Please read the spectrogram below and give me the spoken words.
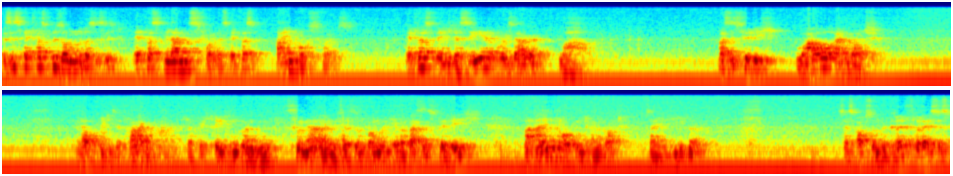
Es ist etwas Besonderes, es ist etwas Glanzvolles, etwas Eindrucksvolles. Etwas, wenn ich das sehe, wo ich sage, wow. Was ist für dich wow an Gott? Erlaubt mir diese Frage mal. Ich hoffe, ich trete niemandem zu nahe, wenn ich das so formuliere. Was ist für dich beeindruckend an Gott? Seine Liebe? Ist das auch so ein Begriff oder ist es,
